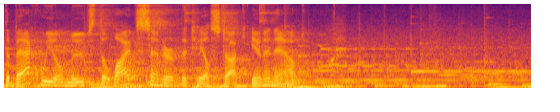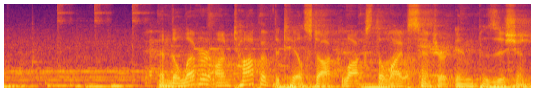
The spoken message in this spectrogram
The back wheel moves the live center of the tailstock in and out. And the lever on top of the tailstock locks the live center in position.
